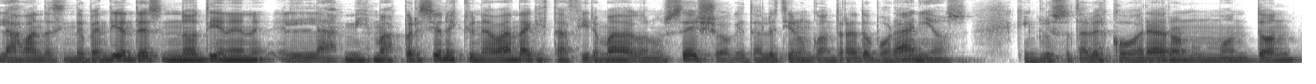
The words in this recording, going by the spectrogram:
las bandas independientes no tienen las mismas presiones que una banda que está firmada con un sello, que tal vez tiene un contrato por años, que incluso tal vez cobraron un montón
